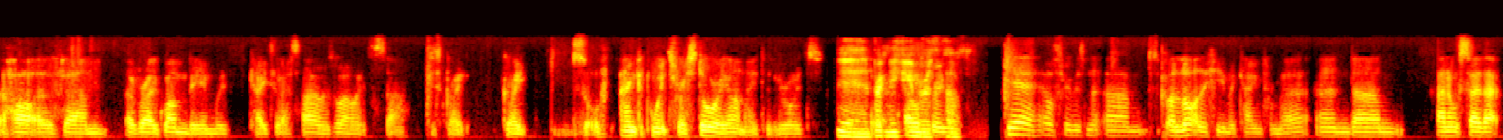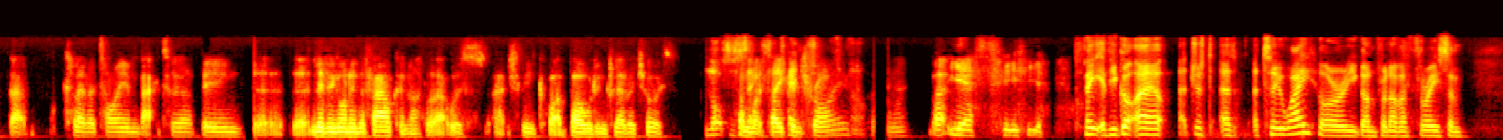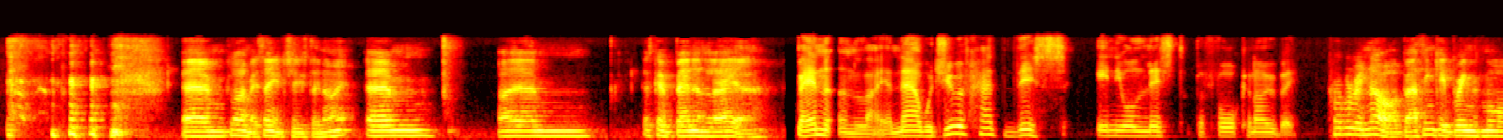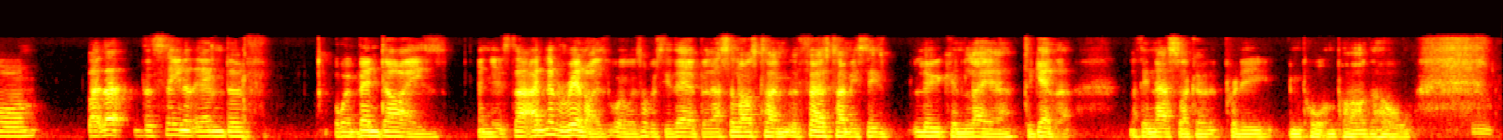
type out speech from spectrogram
the heart of um, of Rogue One being with K2SO as well. It's uh, just great, great sort of anchor points for a story, aren't they? To the droids. Yeah, bring the humour as L3 well. was, yeah, L3 was um, a lot of the humour came from her, and um, and also that that clever tie-in back to her being uh, uh, living on in the Falcon. I thought that was actually quite a bold and clever choice. Lots of Some might say tension as contrived. well. You know? But yes, yeah. Pete, have you got a just a, a two-way, or are you gone for another threesome? um, climate, it's only Tuesday night. Um, um, let's go Ben and Leia. Ben and Leia. Now, would you have had this in your list before Kenobi? Probably not, but I think it brings more like that. The scene at the end of or when Ben dies, and it's that I'd never realised. Well, it was obviously there, but that's the last time, the first time he sees Luke and Leia together. I think that's like a pretty important part of the whole Mm.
